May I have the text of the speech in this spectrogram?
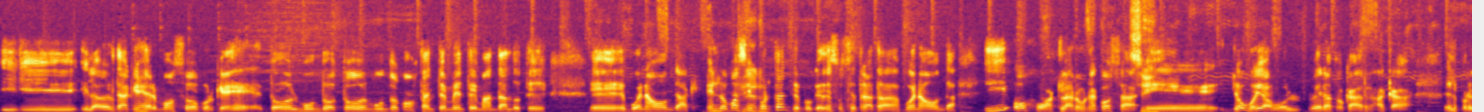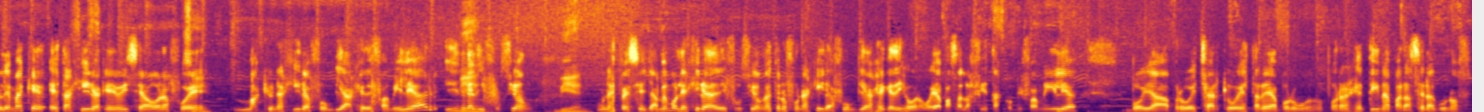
Y, la verdad que es hermoso porque todo el mundo, todo el mundo constantemente mandándote eh, buena onda, es lo más importante porque de eso se trata, buena onda. Y ojo, aclaro una cosa, eh, yo voy a volver a tocar acá. El problema es que esta gira que yo hice ahora fue más que una gira, fue un viaje de familiar y de difusión. Bien. Una especie, llamémosle gira de difusión. Esto no fue una gira, fue un viaje que dije, bueno, voy a pasar las fiestas con mi familia, voy a aprovechar que voy a estar allá por, por Argentina para hacer algunos,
